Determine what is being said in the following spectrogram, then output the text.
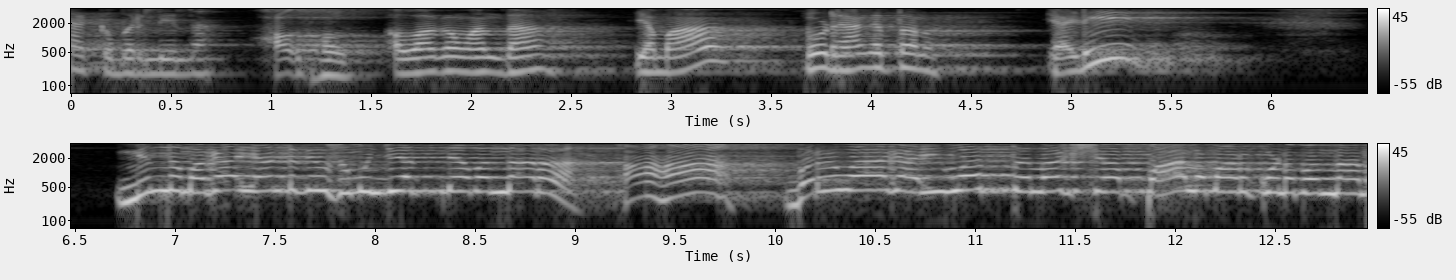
ಯಾಕೆ ಬರಲಿಲ್ಲ? ಹೌದು ಹೌದು. ಅವಾಗ ಅವ ಅಂದ ಯಮ್ಮ ನೋಡ್ರಿ ಹ್ಯಾಂಗತ್ತಾನ ಎಡಿ ನಿನ್ನ ಮಗ ಎಂಟು ದಿವಸ ಮುಂಜಾನೆ ಬಂದಾರ? ಹಾ ಹಾ. ಬರುವಾಗ ಐವತ್ತು ಲಕ್ಷ ಪಾಲು ಮಾಡ್ಕೊಂಡು ಬಂದಾನ.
